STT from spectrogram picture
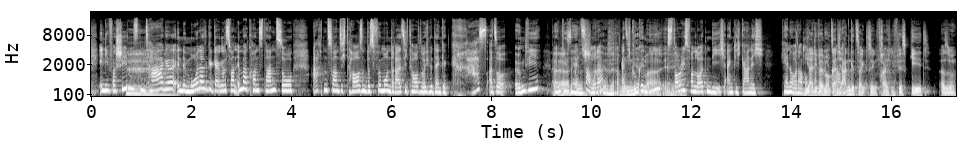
in die verschiedensten Tage in dem Monat gegangen und es waren immer konstant so 28.000 bis 35.000, wo ich mir denke, krass, also irgendwie, irgendwie Ja, seltsam, das oder? Also ich gucke mal, nie. Stories von Leuten, die ich eigentlich gar nicht kenne oder Ja, die werden mir auch gar nicht angezeigt, deswegen frage ich mich, wie das geht. Also.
